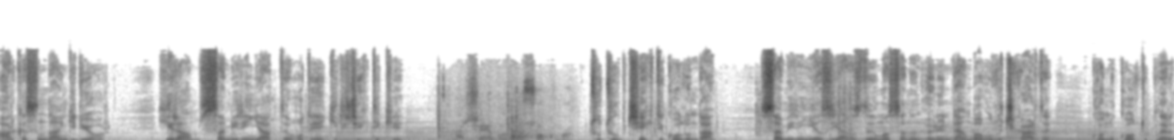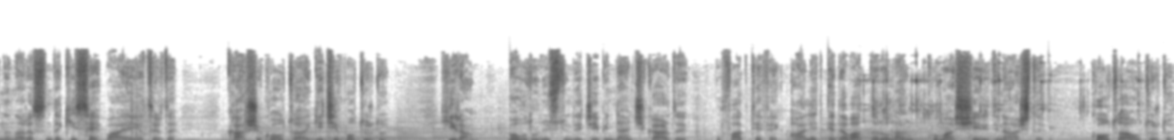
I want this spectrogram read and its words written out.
arkasından gidiyor. Hiram Samir'in yattığı odaya girecekti ki Her şeye burnunu sokma. tutup çekti kolundan. Samir'in yazı yazdığı masanın önünden bavulu çıkardı. Konuk koltuklarının arasındaki sehpaya yatırdı. Karşı koltuğa geçip oturdu. Hiram bavulun üstünde cebinden çıkardığı ufak tefek alet edevatlar olan kumaş şeridini açtı. Koltuğa oturdu.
